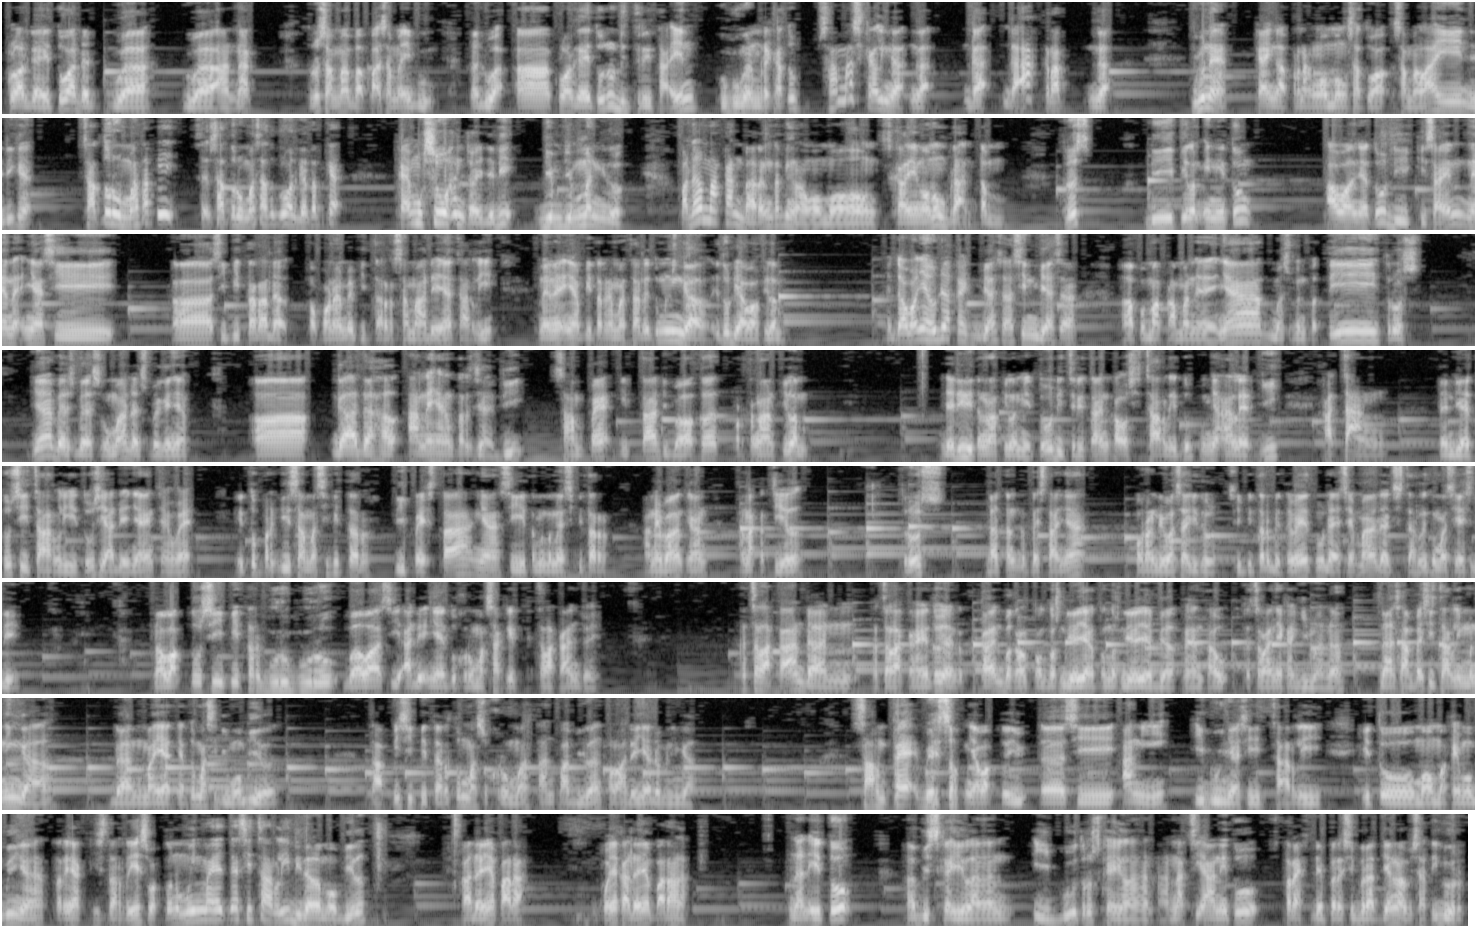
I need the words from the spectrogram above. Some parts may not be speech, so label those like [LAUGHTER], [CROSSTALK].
keluarga itu ada dua dua anak terus sama bapak sama ibu. Nah, dua uh, keluarga itu tuh diceritain hubungan mereka tuh sama sekali nggak nggak nggak nggak akrab nggak gimana ya? Kayak nggak pernah ngomong satu sama lain jadi kayak satu rumah tapi satu rumah satu keluarga tapi kayak kayak musuhan coy. Jadi diem dieman gitu loh. Padahal makan bareng tapi nggak ngomong. Sekali yang ngomong berantem. Terus di film ini tuh awalnya tuh dikisahin neneknya si uh, si Peter ada tokoh namanya Peter sama adiknya Charlie. Neneknya Peter sama Charlie itu meninggal. Itu di awal film itu awalnya udah kayak biasa scene biasa. Uh, pemakaman neneknya masukin peti terus ya beres-beres rumah dan sebagainya. Uh, nggak uh, ada hal aneh yang terjadi sampai kita dibawa ke pertengahan film. Jadi di tengah film itu diceritain kalau si Charlie itu punya alergi kacang. Dan dia tuh si Charlie itu si adiknya yang cewek itu pergi sama si Peter di pestanya si teman-teman si Peter. Aneh banget kan? Anak kecil terus datang ke pestanya orang dewasa gitu loh. Si Peter BTW itu udah SMA dan si Charlie itu masih SD nah waktu si Peter buru-buru bawa si adiknya itu ke rumah sakit kecelakaan coy. Kecelakaan dan kecelakaan itu yang kalian bakal tonton sendiri aja tonton sendiri aja biar kalian tahu kecelakaannya kayak gimana. Nah sampai si Charlie meninggal dan mayatnya tuh masih di mobil. Tapi si Peter tuh masuk ke rumah tanpa bilang kalau adiknya udah meninggal sampai besoknya waktu uh, si Ani ibunya si Charlie itu mau pakai mobilnya teriak histeris waktu nemuin mayatnya si Charlie di dalam mobil keadaannya parah. Pokoknya keadaannya parah lah. Dan itu habis kehilangan ibu terus kehilangan anak si Ani itu stres depresi berat dia nggak bisa tidur.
